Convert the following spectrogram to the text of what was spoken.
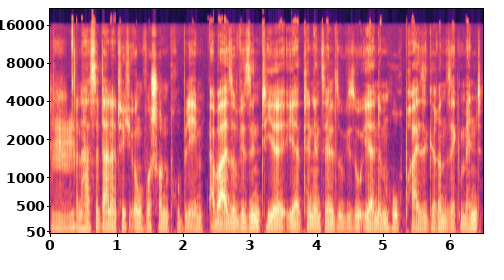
mhm. Dann hast du da natürlich irgendwo schon ein Problem. Aber also wir sind hier eher tendenziell sowieso eher in einem hochpreisigeren Segment.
